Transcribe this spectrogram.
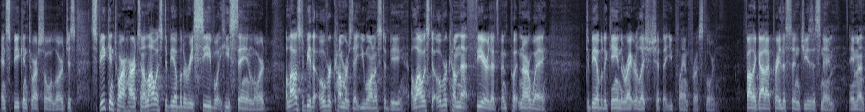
and speak into our soul, Lord. Just speak into our hearts and allow us to be able to receive what he's saying, Lord. Allow us to be the overcomers that you want us to be. Allow us to overcome that fear that's been put in our way to be able to gain the right relationship that you plan for us, Lord. Father God, I pray this in Jesus' name. Amen.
